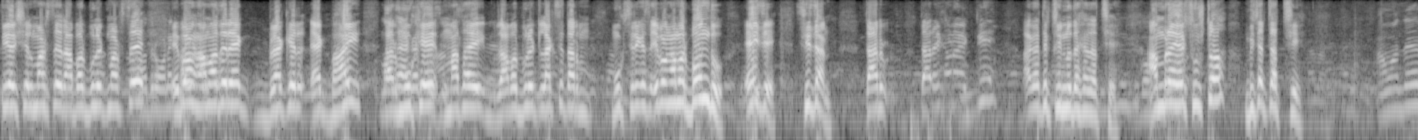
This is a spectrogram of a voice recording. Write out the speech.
টিয়ার শেল মারছে রাবার বুলেট মারছে এবং আমাদের এক ব্র্যাকের এক ভাই তার মুখে মাথায় রাবার বুলেট লাগছে তার মুখ ছিঁড়ে গেছে এবং আমার বন্ধু এই যে সিজান তার তার এখানে একটি আঘাতের চিহ্ন দেখা যাচ্ছে। আমরা এর সুষ্ঠু বিচার চাচ্ছি। আমাদের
